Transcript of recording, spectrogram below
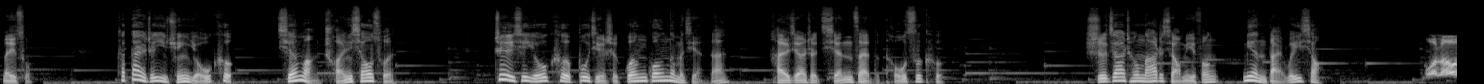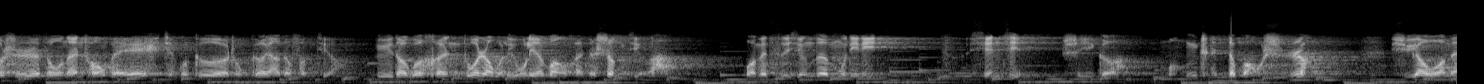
没错，他带着一群游客前往传销村。这些游客不仅是观光那么简单。还将是潜在的投资客。史嘉诚拿着小蜜蜂面带微笑，我老史走南闯北，见过各种各样的风景，遇到过很多让我流连忘返的胜景啊。我们此行的目的地紫仙界是一个蒙尘的宝石啊，需要我们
